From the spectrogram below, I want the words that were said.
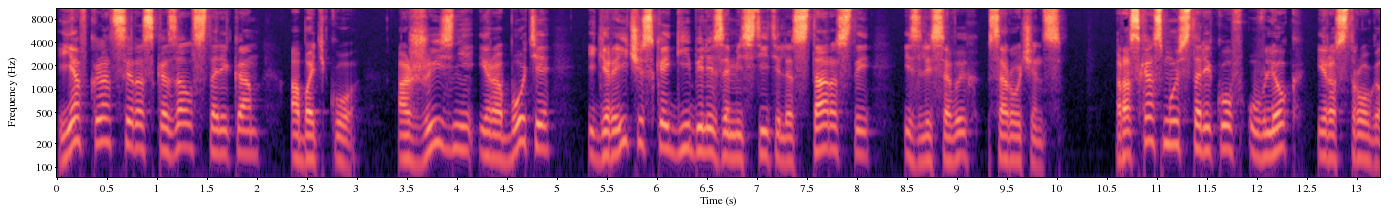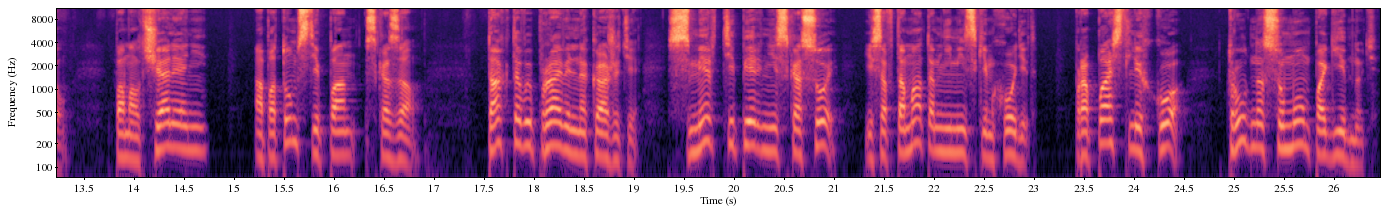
Я вкратце рассказал старикам о Батько, о жизни и работе и героической гибели заместителя старосты из лесовых сорочинц. Рассказ мой стариков увлек и растрогал. Помолчали они, а потом Степан сказал, «Так-то вы правильно кажете, смерть теперь не с косой и с автоматом немецким ходит. Пропасть легко, трудно с умом погибнуть.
